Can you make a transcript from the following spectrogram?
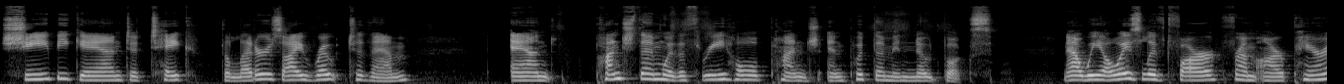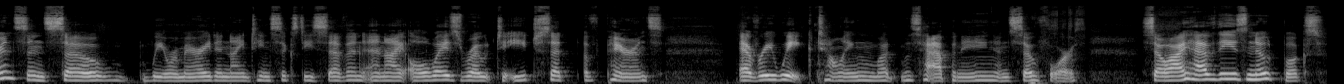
she began to take the letters I wrote to them and punch them with a three hole punch and put them in notebooks. Now, we always lived far from our parents, and so we were married in 1967, and I always wrote to each set of parents every week telling what was happening and so forth. So I have these notebooks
